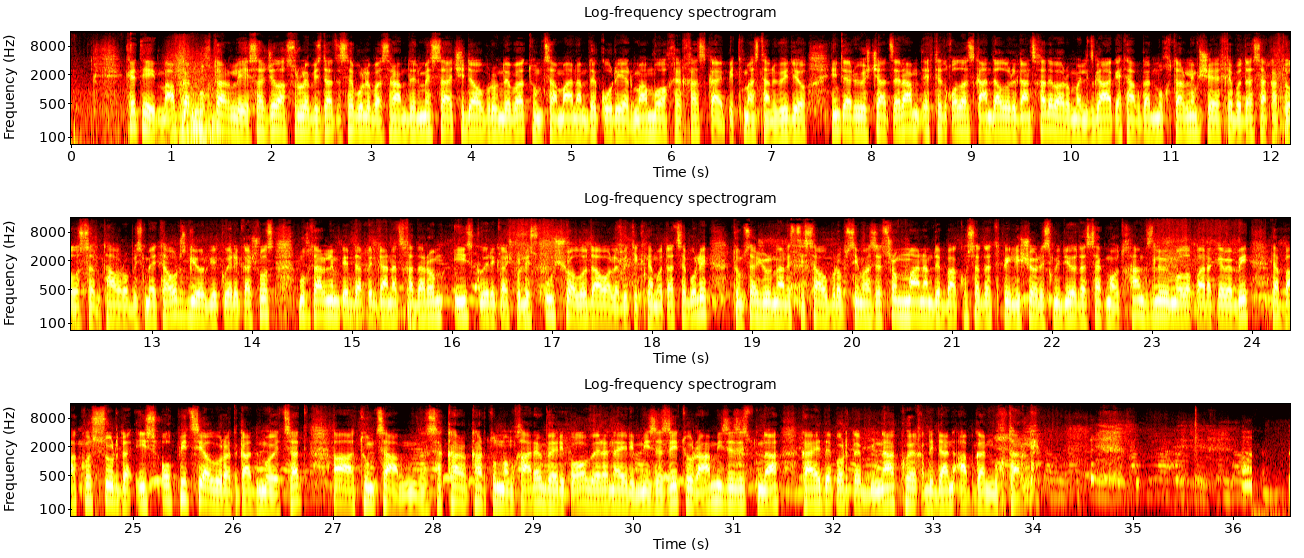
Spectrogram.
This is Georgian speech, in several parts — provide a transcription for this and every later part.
კეთი, აფგან მუხთარლი საჯელახსრულების დაწესებულებას რამდენიმე საათში დაუბრუნდება, თუმცა მანამდე კურიერმა მოახერხა Skype-ით მასთან ვიდეო ინტერვიუს ჩაწერა. ერთ-ერთი ყველა სკანდალური განცხადება, რომელიც გააკეთა აფგან მუხთარლიმ, შეეხებოდა საქართველოს მთავრობის მეტაურს გიორგი კვირიკაშვილს. მუხთარლიმ პირდაპირ განაცხადა, რომ ის კვირიკაშვილის უშუალო დავალებით იქნება მოტაცებული, თუმცა ჟურნალისტი საუბრობს იმაზეც, რომ მანამდე ბაქოსა და თბილისში შორის მიდიოდა საკმაოდ ხანგრძლივი მოლაპარაკებები და ბაქოს სურდა ის ოფიციალურად გადმოეცათ, თუმცა ქართულმა მხარემ ვერ იპოვა ვერანაირი მიზეზი თუ რა მიზეზის უნდა გაედეპორტებინა ქვეყნიდან აფგან მუხტარლი.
